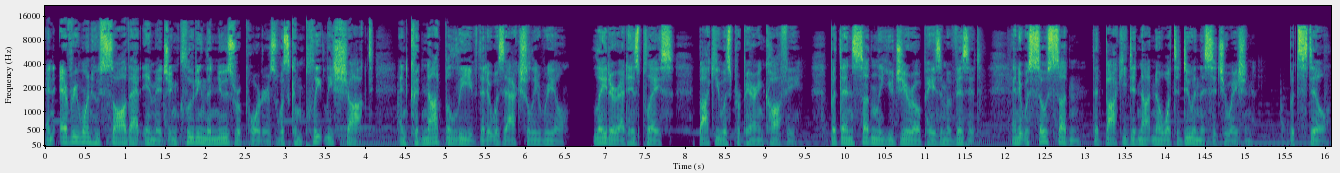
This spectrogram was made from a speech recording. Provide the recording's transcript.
and everyone who saw that image, including the news reporters, was completely shocked and could not believe that it was actually real. Later, at his place, Baki was preparing coffee, but then suddenly Yujiro pays him a visit, and it was so sudden that Baki did not know what to do in this situation. But still,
